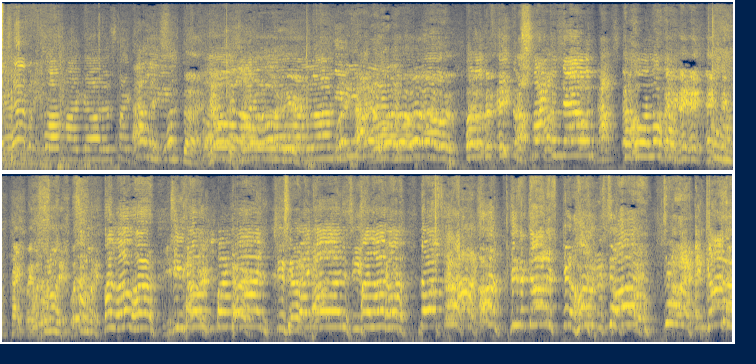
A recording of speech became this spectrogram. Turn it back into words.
What's happening? Oh my god, it's my Alex, queen. what the hell is Oh, going on oh, oh, here? I love you. What are you Oh, doing? oh, oh defeat them, smite them down. Oh, I love Hey, her. hey, hey, hey, hey, wait, what's going on here? What's going on here? I love her. She's Her. My God. She's my God. She's- I love her. No, it's not. Oh, he's a goddess. Get a hold of yourself, Oh. Do it. And God's a.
